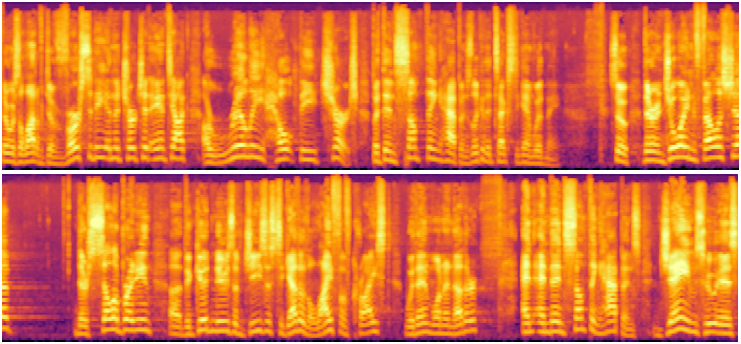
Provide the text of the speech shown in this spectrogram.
There was a lot of diversity in the church at Antioch, a really healthy church. But then something happens. Look at the text again with me. So they're enjoying fellowship. They're celebrating uh, the good news of Jesus together, the life of Christ within one another. And, and then something happens. James, who is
